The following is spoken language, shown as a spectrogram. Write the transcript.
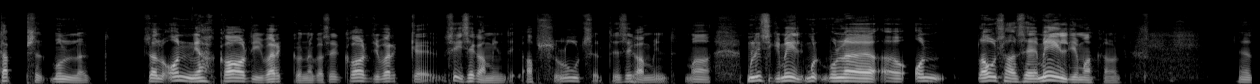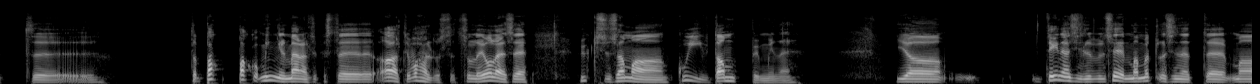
täpselt mulle, seal on jah, kaardivärk on, aga see kaardivärk, see ei sega mind, absoluutselt ei sega mind. ma, mulle isegi meeldib, mulle äh, on lausa see meeldima hakanud. et äh, ta pak-, pakub mingil määral niisugust äh, alati vaheldust, et sul ei ole see üks ja sama kuiv tampimine. ja teine asi veel see, ma mõtlesin, et ma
